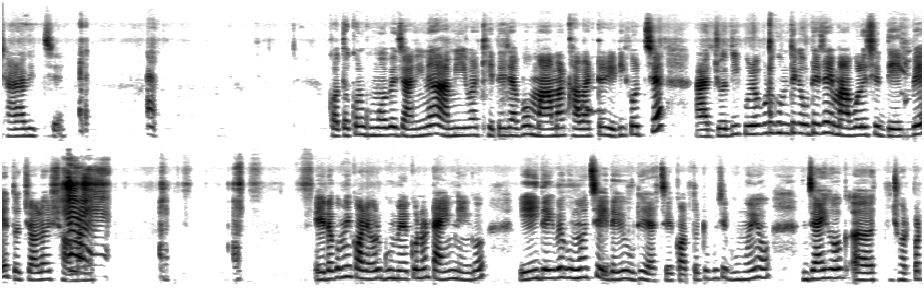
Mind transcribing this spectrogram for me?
সারা দিচ্ছে। কতক্ষণ ঘুমাবে জানি না, আমি এবার খেতে যাব। মা আমার খাবারটা রেডি করছে। আর যদি পুরোপুরি ঘুম থেকে উঠে যায়, মা বলেছে দেখবে, তো চলো সময় এরকমই করে, ওর ঘুমের কোনো টাইম নেই গো। এই দেখবে ঘুমোচ্ছে, এই দেখবে উঠে যাচ্ছে। কতটুকু যে ঘুমোয়ও যাই হোক ঝটপট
